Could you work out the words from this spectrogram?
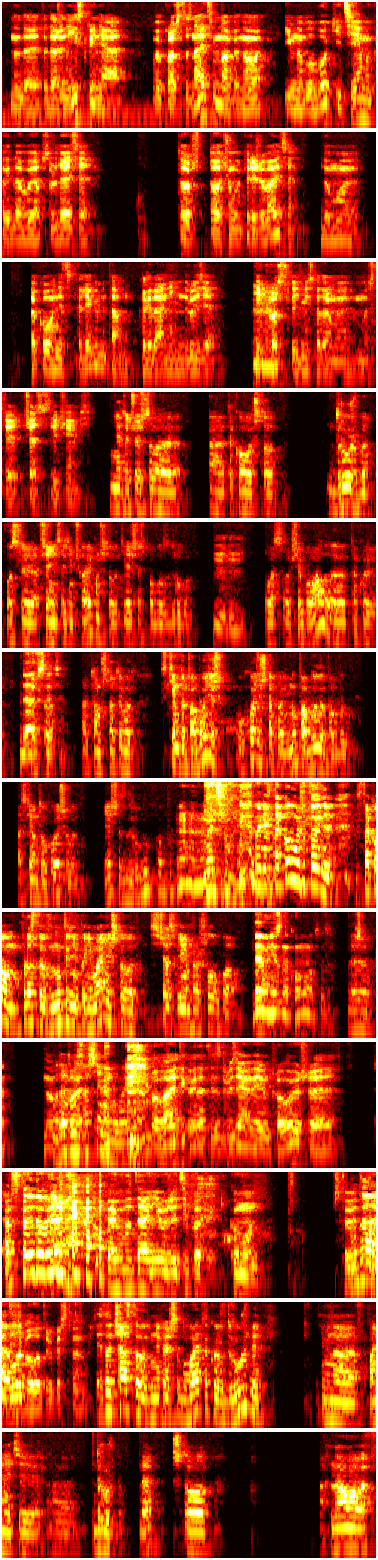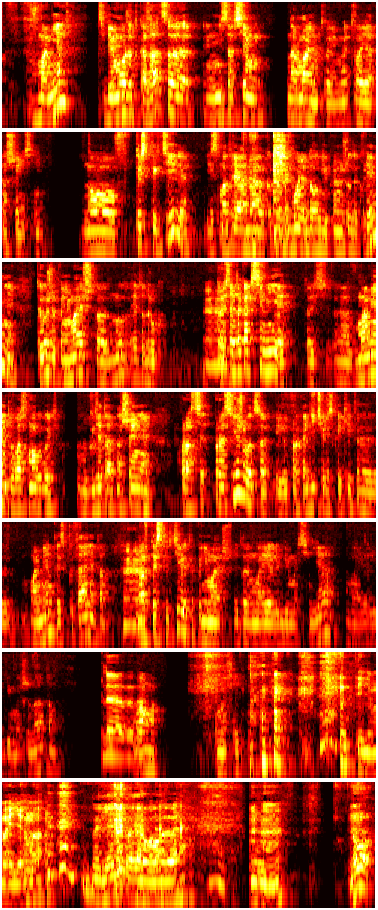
Ну да, это даже не искренне, а вы просто знаете много, но именно глубокие темы, когда вы обсуждаете то, что, о чем вы переживаете. Думаю, такого нет с коллегами там, когда они не друзья. И Мгм. просто с людьми, с которыми мы встре- часто встречаемся. Нету чувства а, такого, что дружбы после общения с этим человеком, что вот я сейчас побыл с другом. Мгм. У вас вообще бывало э, такое Да, чувство кстати. о том, что ты вот с кем-то побудешь, уходишь такой, ну, побыл и побыл. А с кем-то уходишь, и вот я сейчас с другом побыл. Мгм. Ну, типа, ну, не в таком уж тоне, в таком просто внутреннем понимании, что вот сейчас время прошло, упал. Да, мне знакомо вот это. Даже штука. Ну, вот это не бывает, со всеми бывает. бывает и когда ты с друзьями время проводишь, а Отстойное как будто- время. Как будто они уже типа, come on. Что Ну это да, вот- было только что? Это часто, вот, мне кажется, бывает такое в дружбе, именно в понятии э, дружбы, да, что но в момент тебе может казаться не совсем нормальным твои, твои отношения с ним. Но в перспективе, и смотря на какой-то более долгий промежуток времени, ты уже понимаешь, что ну, это друг. Мгм. То есть это как в семье. То есть э, в момент у вас могут быть где-то отношения проси- просиживаться или проходить через какие-то моменты, испытания там. Мгм. Но в перспективе ты понимаешь, это моя любимая семья, моя любимая жена, там, Да, да, да. мама, Тимофей. Ты не моя мама. Ну, я не твоя мама, да. Ну,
